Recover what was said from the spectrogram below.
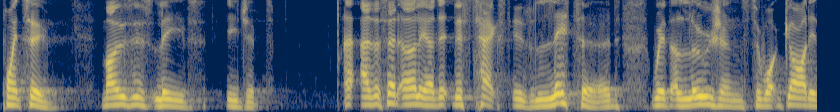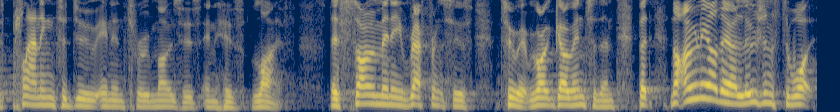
Point two Moses leaves Egypt. As I said earlier, this text is littered with allusions to what God is planning to do in and through Moses in his life. There's so many references to it. We won't go into them. But not only are there allusions to what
